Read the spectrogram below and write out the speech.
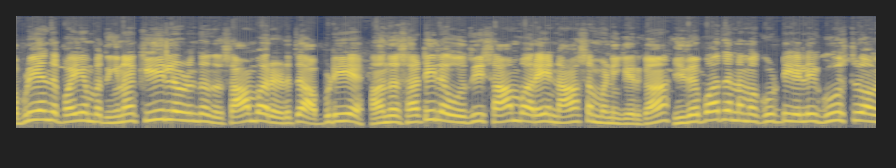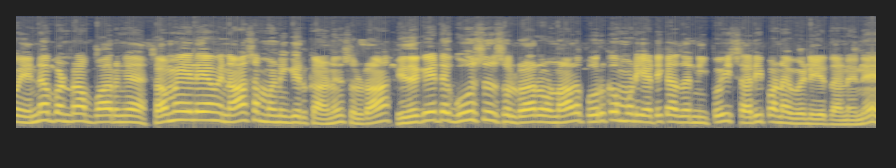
அப்படியே அந்த பையன் பாத்தீங்கன்னா கீழே விழுந்த அந்த சாம்பார் எடுத்து அப்படியே அந்த சட்டியில ஊதி சாம்பாரையே நாசம் பண்ணிக்கிருக்கான். இதை பார்த்து நம்ம குட்டியலி எலி அவன் என்ன பண்றான் பாருங்க. சமையலே அவன் நாசம் பண்ணிக்கிருக்கான்னு சொல்றான் இதை கேட்ட கூசு சொல்றாரு உன்னால பொறுக்க முடியாட்டிக்கு அதை நீ போய் சரி பண்ண வேண்டியதானு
